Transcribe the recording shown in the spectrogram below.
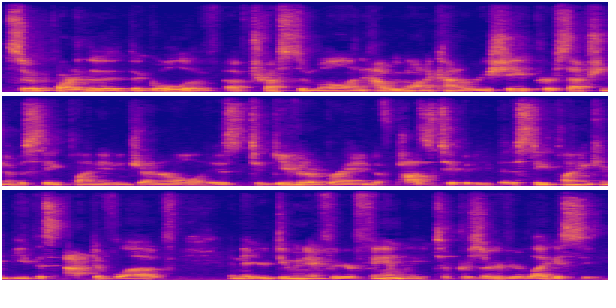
So part of the, the goal of, of Trust and Will and how we want to kind of reshape perception of estate planning in general is to give it a brand of positivity, that estate planning can be this act of love and that you're doing it for your family to preserve your legacy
